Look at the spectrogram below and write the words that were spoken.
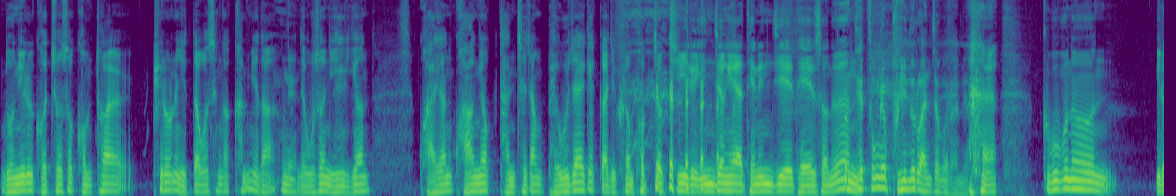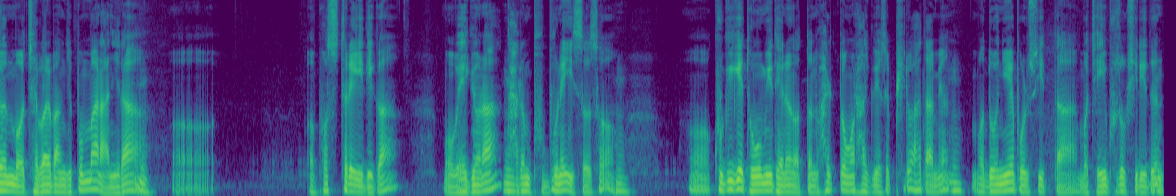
논의를 거쳐서 검토할 필요는 있다고 생각합니다. 네. 근데 우선 일견 과연 광역 단체장 배우자에게까지 그런 법적 지위를 인정해야 되는지에 대해서는 대통령 부인으로 한정을 하면 그 부분은 이런 뭐 재발 방지뿐만 아니라 음. 어, 어 포스트레이디가 뭐 외교나 음. 다른 부분에 있어서 음. 어, 국익에 도움이 되는 어떤 활동을 하기 위해서 필요하다면 음. 뭐 논의해 볼 수 있다. 뭐 제2부속실이든 음.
